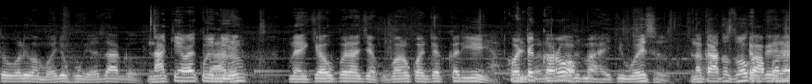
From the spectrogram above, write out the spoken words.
તો વળી આમાં હું એ જ આગળ. ના કહેવાય કોઈ નહીં નહીં ઉપર આ જાકુબાનો કોન્ટેક્ટ કરીએ. કોન્ટેક્ટ કરો. માહિતી હોય છે. નકા તો જો કે આપણને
